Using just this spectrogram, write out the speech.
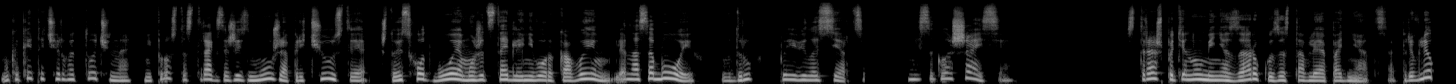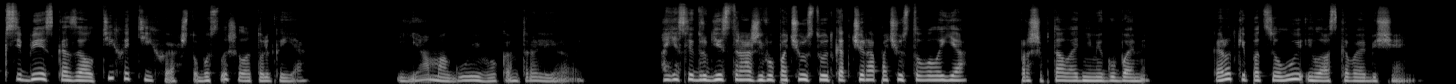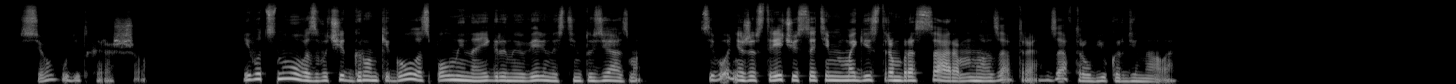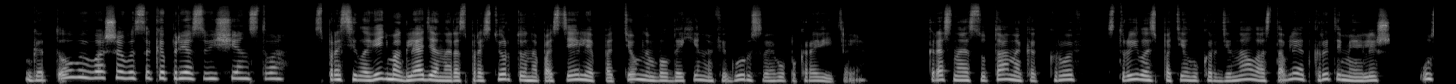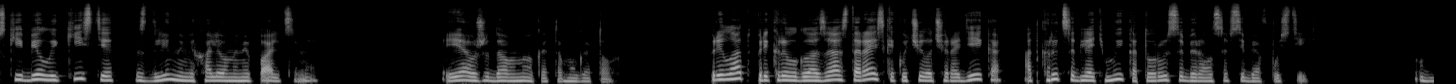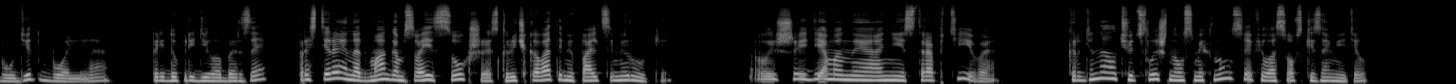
Но какая-то червоточина, не просто страх за жизнь мужа, а предчувствие, что исход боя может стать для него роковым, для нас обоих. Вдруг появилось сердце. Не соглашайся. Страж потянул меня за руку, заставляя подняться. Привлек к себе и сказал тихо-тихо, чтобы слышала только я. Я могу его контролировать. «А если другие стражи его почувствуют, как вчера почувствовала я?» прошептала одними губами. Короткий поцелуй и ласковое обещание. «Все будет хорошо». И вот снова звучит громкий голос, полный наигранной уверенности энтузиазма. Сегодня же встречусь с этим магистром Брассаром, ну а завтра, завтра убью кардинала. «Готовы, ваше высокопреосвященство?» — спросила ведьма, глядя на распростертую на постели под темным балдахином фигуру своего покровителя. Красная сутана, как кровь, струилась по телу кардинала, оставляя открытыми лишь узкие белые кисти с длинными холеными пальцами. Я уже давно к этому готов. Прилад прикрыл глаза, стараясь, как учила чародейка, открыться для тьмы, которую собирался в себя впустить. «Будет больно», — предупредила Берзе, простирая над магом свои сохшие с крючковатыми пальцами руки. «Высшие демоны, они строптивы». Кардинал чуть слышно усмехнулся и философски заметил.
